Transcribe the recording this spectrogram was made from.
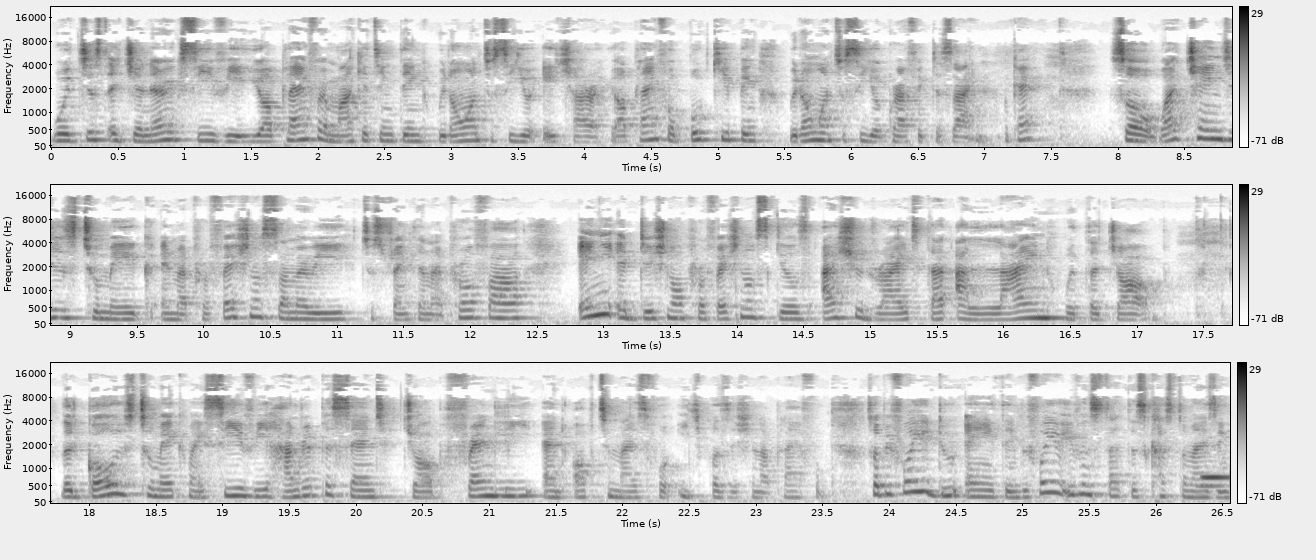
with just a generic CV. You're applying for a marketing thing, we don't want to see your HR. You're applying for bookkeeping, we don't want to see your graphic design, okay? So what changes to make in my professional summary to strengthen my profile? Any additional professional skills I should write that align with the job. The goal is to make my CV 100% job friendly and optimized for each position I apply for. So before you do anything, before you even start this customizing,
